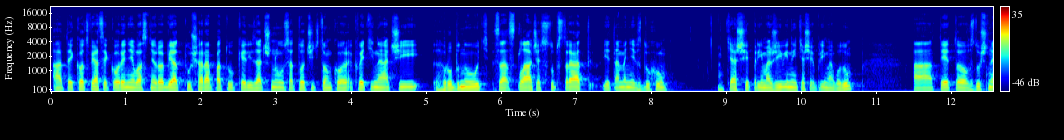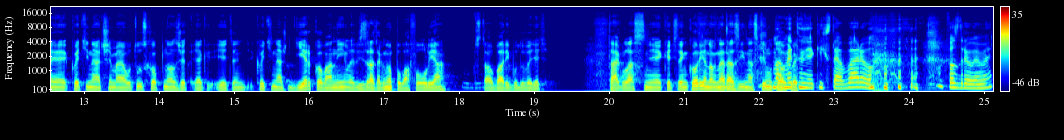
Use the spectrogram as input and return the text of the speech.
A tie kotviace korene vlastne robia tú šarapatu, kedy začnú sa točiť v tom kvetináči, hrubnúť, stláčať substrát, je tam menej vzduchu, ťažšie príjma živiny, ťažšie príjma vodu. A tieto vzdušné kvetináče majú tú schopnosť, že jak je ten kvetináč dierkovaný, vyzerá tak nopová fólia, stavbári budú vedieť, tak vlastne, keď ten korienok narazí na stenu toho... Máme tu nejakých stavbárov. Pozdravujeme.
